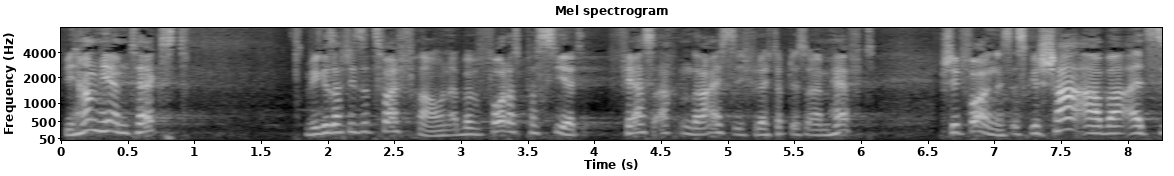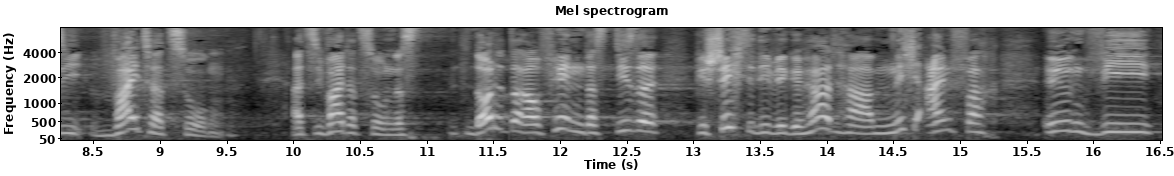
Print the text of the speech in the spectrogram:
Wir haben hier im Text, wie gesagt, diese zwei Frauen, aber bevor das passiert, Vers 38, vielleicht habt ihr es in eurem Heft, steht folgendes. Es geschah aber, als sie weiterzogen, als sie weiterzogen. Das deutet darauf hin, dass diese Geschichte, die wir gehört haben, nicht einfach irgendwie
